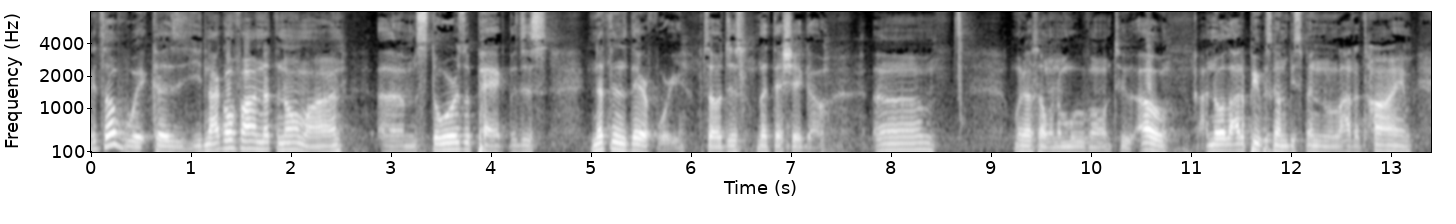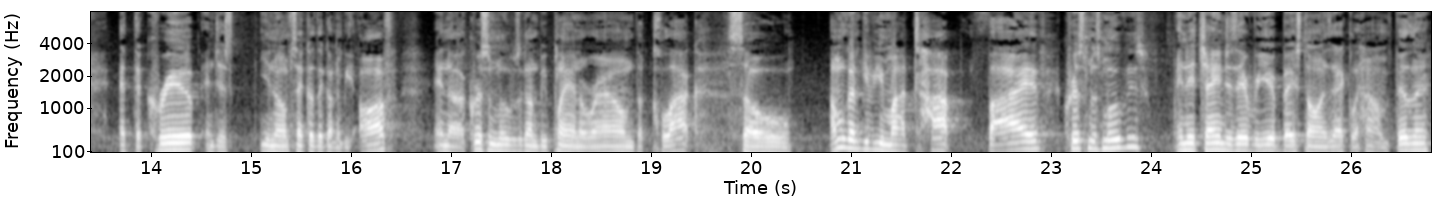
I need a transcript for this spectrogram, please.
It's over with because you're not gonna find nothing online. Um, stores are packed. There's just nothing's there for you. So just let that shit go. Um, what else I want to move on to? Oh, I know a lot of people is going to be spending a lot of time at the crib and just, you know what I'm saying, because they're going to be off. And uh, Christmas movies are going to be playing around the clock. So I'm going to give you my top five Christmas movies. And it changes every year based on exactly how I'm feeling.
